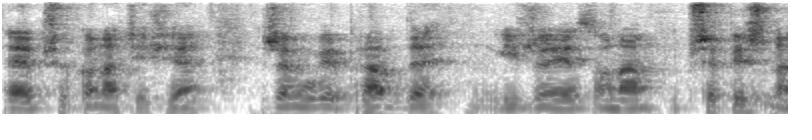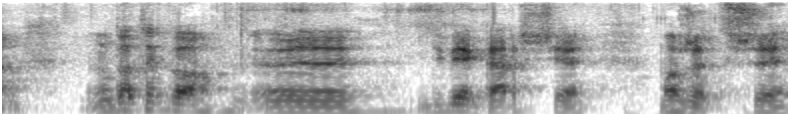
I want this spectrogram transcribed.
e, przekonacie się, że mówię prawdę i że jest ona przepyszna. Do tego dwie garście, może trzy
